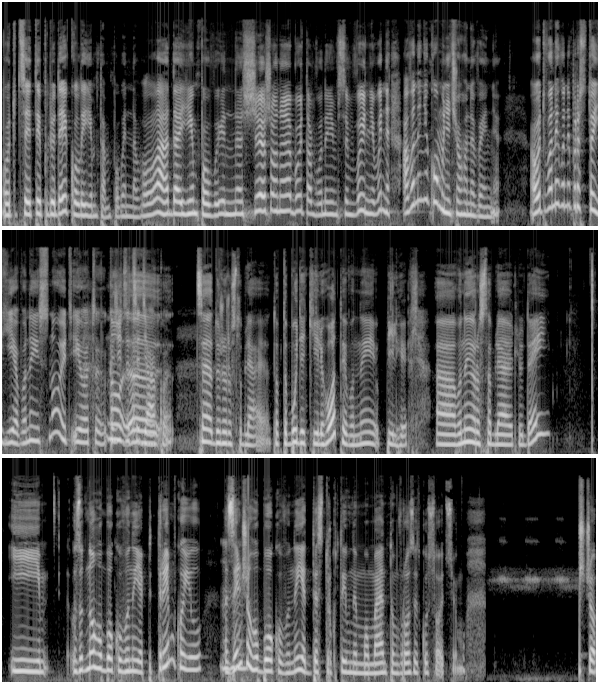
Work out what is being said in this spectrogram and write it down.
От цей тип людей, коли їм там повинна влада, їм повинна ще що-небудь, там вони їм всім винні, винні, а вони нікому нічого не винні. А от вони, вони просто є, вони існують, і от кажіть за це е, дякую. Це дуже розслабляє. Тобто будь-які льготи, вони пільги, е, вони розслабляють людей. І з одного боку вони є підтримкою, а з іншого боку, вони є деструктивним моментом в розвитку соціуму. Що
